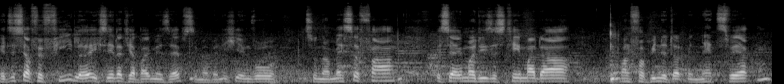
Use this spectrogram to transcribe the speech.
Jetzt ist ja für viele, ich sehe das ja bei mir selbst immer, wenn ich irgendwo zu einer Messe fahre, ist ja immer dieses Thema da, man verbindet das mit Netzwerken,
